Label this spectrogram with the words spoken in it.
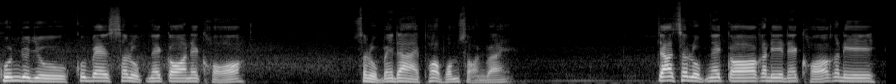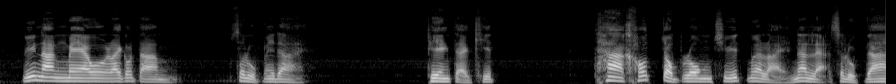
คุณอยู่ๆคุณไปสรุปในกอในขอ สรุปไม่ได้ พ่อผมสอนไว้ จะสรุปในกอก็ดีในขอก็ดี หรือนางแมวอะไรก็ตามสรุปไม่ได้ เพียงแต่คิด ถ้าเขาจบลงชีวิตเมื่อไหร่ นั่นแหละสรุปได้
